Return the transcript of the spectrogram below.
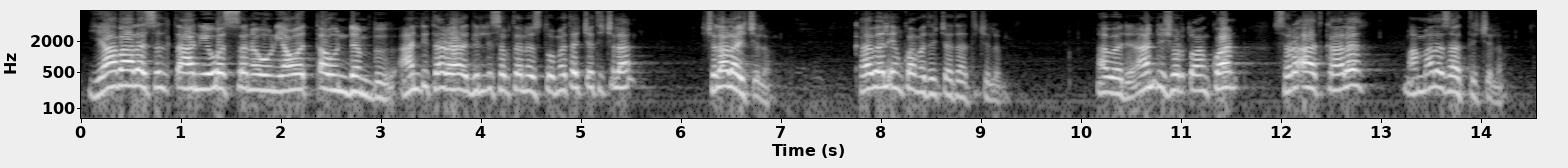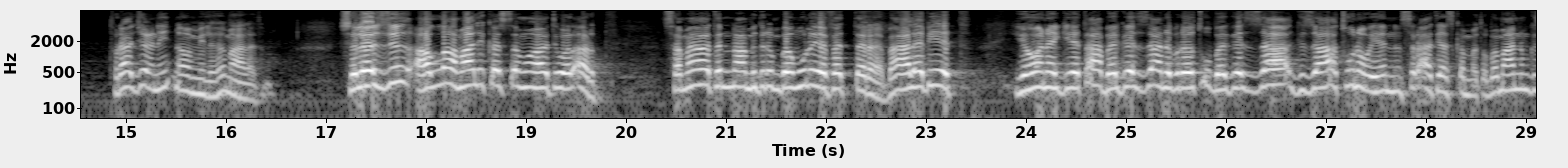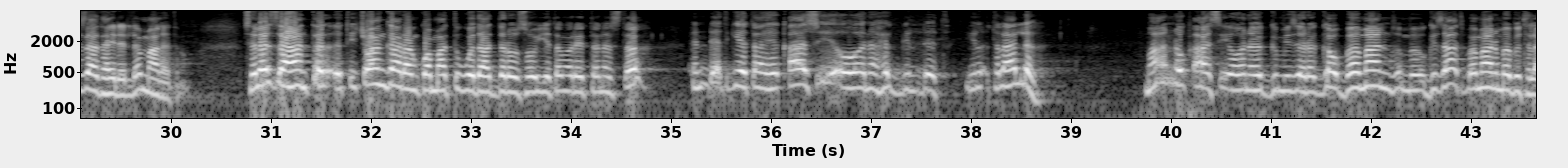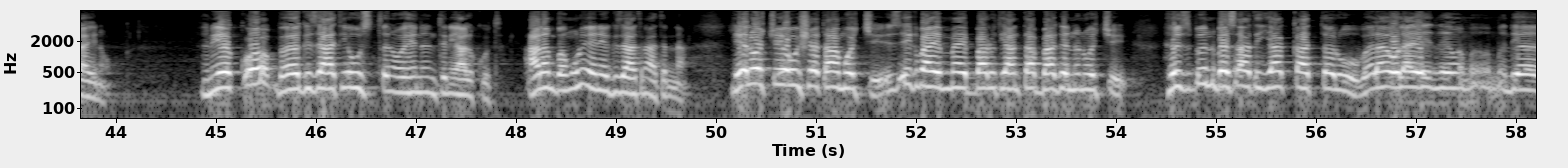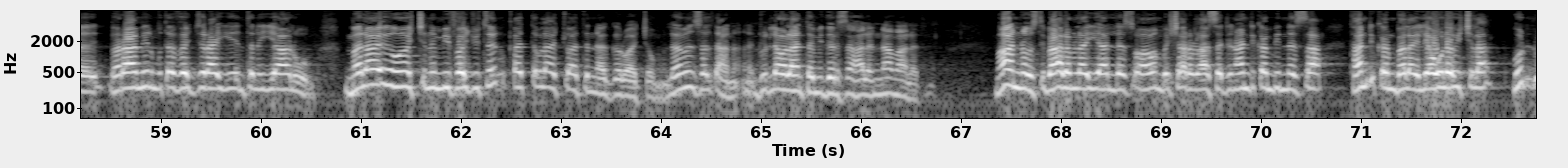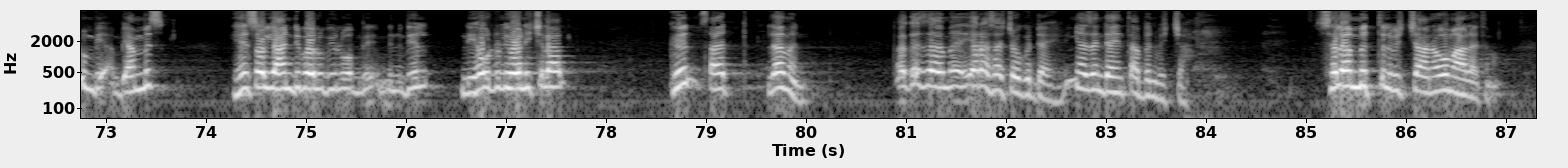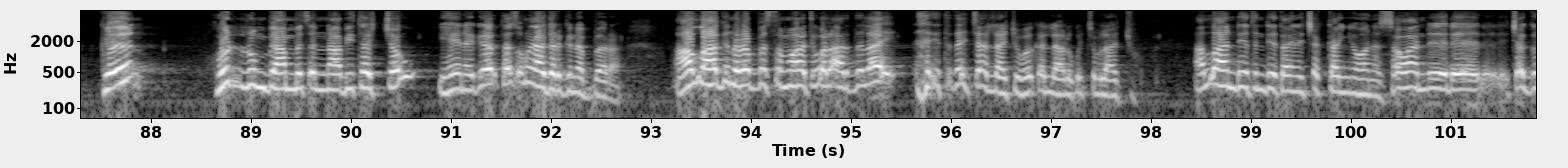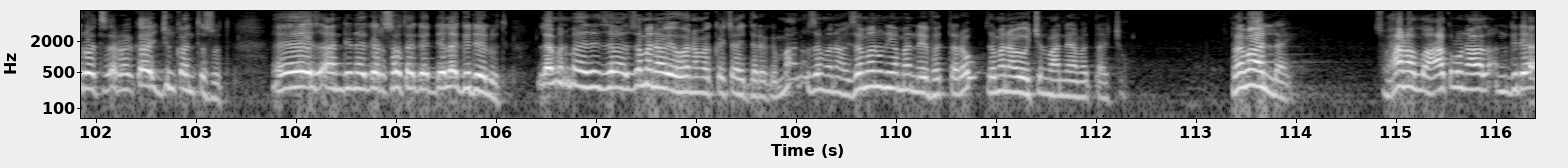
ያ ባለስልጣን የወሰነውን ያወጣውን ደንብ አንድ ተራ ግለሰብ ተነስቶ መተቸት ይችላል? ይችላል አይችልም? ቀበሌ እንኳ መተቸት አትችልም። አበደን። አንድ ሾርጧ እንኳን ስርአት ካለህ ማማለስ አትችልም። ቱራጅዕኒ ነው የሚልህ ማለት ነው ስለዚህ አላህ ማሊከ ሰማዋት ወልአርድ ሰማያትና ምድርን በሙሉ የፈጠረ ባለቤት የሆነ ጌታ በገዛ ንብረቱ በገዛ ግዛቱ ነው ይህንን ስርዓት ያስቀመጠው። በማንም ግዛት አይደለም ማለት ነው። ስለዚህ አንተ ጢጫን ጋር እንኳ ማትወዳደረው ሰው እየተመሬት ተነስተህ እንዴት ጌታ የቃሲ የሆነ ህግ እንዴት ትላለህ? ማን ነው ቃሲ የሆነ ህግ የሚዘረጋው? በማን ግዛት? በማን መብት ላይ ነው እኔ እኮ በግዛቴ ውስጥ ነው ይህን እንትን ያልኩት። አለም በሙሉ የእኔ ግዛት ናትና። ሌሎቹ የውሸታሞች እዚህ ግባ የማይባሉት የአንተ አባገነኖች ህዝብን በሳት እያቃጠሉ በላዩ ላይ በራሚል ሙተፈጅራ እንትን እያሉ መላዊዎችን የሚፈጁትን ቀጥ ብላችሁ አትናገሯቸውም። ለምን ስልጣን? ዱላው ላንተ የሚደርስሃልና ማለት ነው። ማን ነው እስቲ በአለም ላይ ያለ ሰው አሁን በሻር አልአሰድን አንድ ቀን ቢነሳ ታንድ ቀን በላይ ሊያውለው ይችላል? ሁሉም ቢያምፅ ይህን ሰው የአንድ በሉ ቢል ይሄ ሁሉ ሊሆን ይችላል። ግን ጸጥ ለምን? በገዛ የራሳቸው ጉዳይ። እኛ ዘንድ አይንጣብን ብቻ። ስለምትል ብቻ ነው ማለት ነው። ግን ሁሉም ቢያምፅና ቢተቸው ይሄ ነገር ተጽዕኖ ያደርግ ነበረ። አላህ ግን ረበ ሰማዋት ወልአርድ ላይ ትተቻላችሁ በቀላሉ ቁጭ ብላችሁ። አላህ እንዴት እንዴት አይነት ጨካኝ የሆነ ሰው አንድ ቸግሮ ተሰረቀ እጅን ቀንጥሱት አንድ ነገር ሰው ተገደለ ግደሉት። ለምን ዘመናዊ የሆነ መቀጫ አይደረግም? ማን ዘመናዊ? ዘመኑን የማን ነው የፈጠረው? ዘመናዊዎችን ማን ያመጣቸው? በማን ላይ? ስብናላህ አቅሉን እንግዲህ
